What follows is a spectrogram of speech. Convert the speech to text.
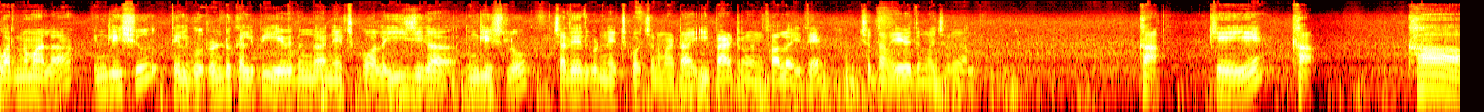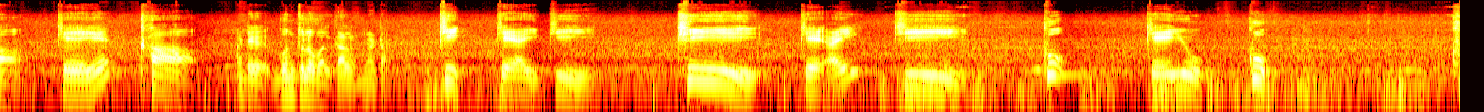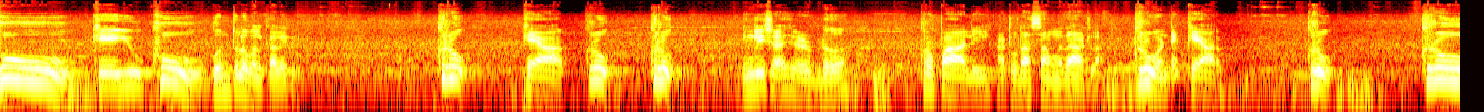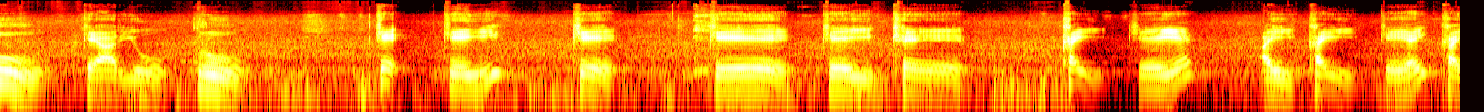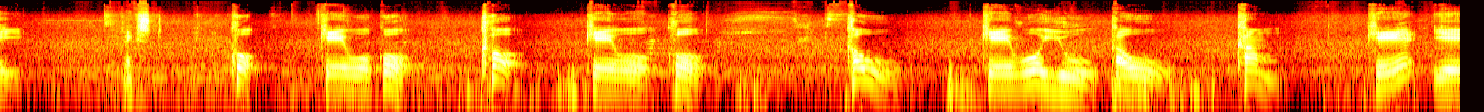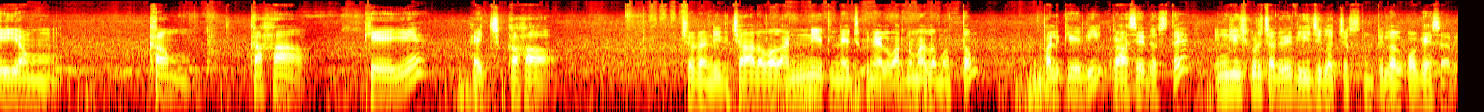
వర్ణమాల English Telugu రెండు కలిపి ఏ విధంగా నేర్చుకోవాలో ఈజీగా ఇంగ్లీష్లో చదివేది కూడా నేర్చుకోవచ్చు అనమాట ఈ ప్యాటర్న్ ఫాలో అయితే చూద్దాం ఏ విధంగా చదవాలో. క కేఏ ఖ ఖా కేఏ ఖా అంటే గొంతులో పలకాలన్నమాట. కి కేఐ కీ. ఖీ కేఐ కీ. కు కేయు కు. ఖూ కేయు ఖూ గొంతులో పలకాలి ఇది. క్రు కేఆర్ క్రు క్రు ఇంగ్లీష్ రాసేటప్పుడు కృపాలి అట్లా రాస్తాం కదా అట్లా. క్రూ అంటే కేఆర్ క్రూ క్రూ కేఆర్ యు క్రూ కే కేఈ కే. కే కేఈ ఖే ఖై కేఏ ఐ ఖై కేఐ ఖై. నెక్స్ట్ ఖో కేఓ ఖో ఖో కేఓ ఖో ఖౌ కేఓ యు కౌ ఖం కేఏఎం ఖం కహ కేఏ హెచ్ కహ చూడండి ఇది చాలా బాగా అన్ని ఇట్లా నేర్చుకునేయాలి వర్ణమాల మొత్తం పలికేది రాసేది వస్తే ఇంగ్లీష్ కూడా చదివేది ఈజీగా వచ్చేస్తుంది పిల్లలకు ఒకేసారి.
